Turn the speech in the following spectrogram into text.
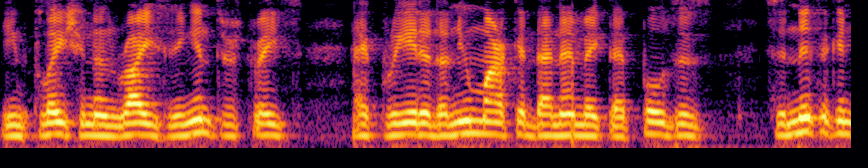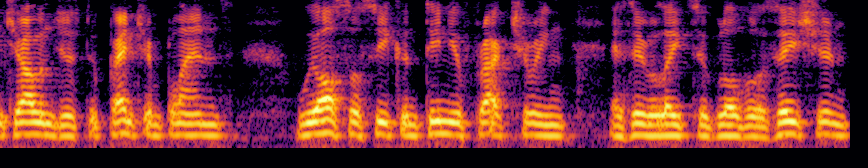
Inflation and rising interest rates have created a new market dynamic that poses significant challenges to pension plans. We also see continued fracturing as it relates to globalization.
